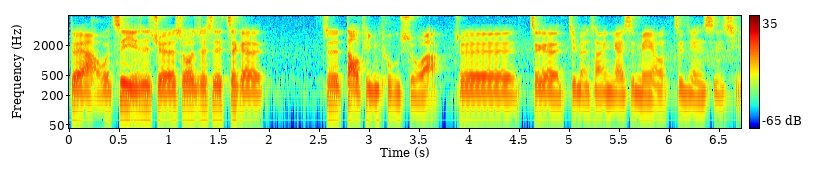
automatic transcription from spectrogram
对啊，我自己是觉得说就是这个。就是道听途说啊，就是这个基本上应该是没有这件事情，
